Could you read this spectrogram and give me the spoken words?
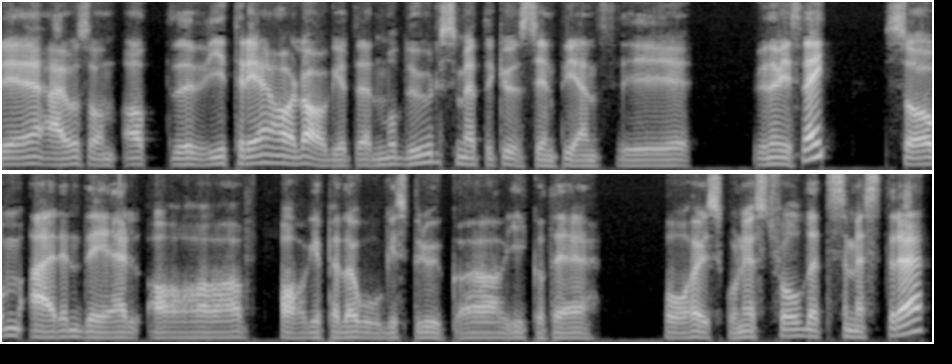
det er jo sånn at vi tre har laget en modul som heter kunstig intelligens i undervisning, som er en del av faget pedagogisk bruk av IKT på Høgskolen i Østfold dette semesteret.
